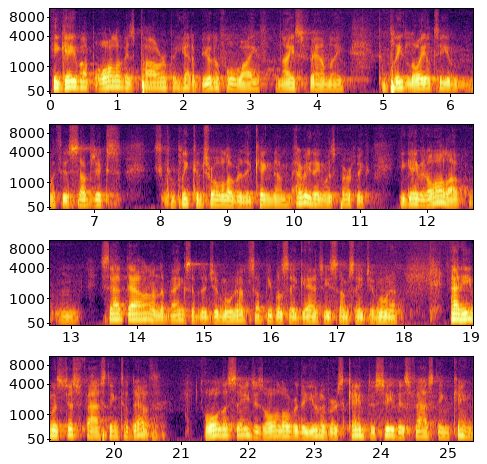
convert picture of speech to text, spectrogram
He gave up all of his power. but He had a beautiful wife, nice family, complete loyalty with his subjects, complete control over the kingdom. Everything was perfect. He gave it all up and sat down on the banks of the Jamuna. Some people say Ganges, some say Jamuna. And he was just fasting to death. All the sages all over the universe came to see this fasting king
